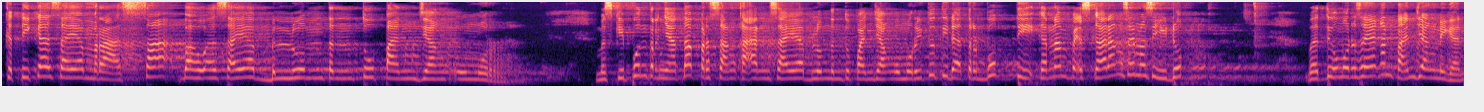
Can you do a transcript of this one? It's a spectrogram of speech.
Ketika saya merasa bahwa saya belum tentu panjang umur. Meskipun ternyata persangkaan saya belum tentu panjang umur itu tidak terbukti karena sampai sekarang saya masih hidup. Berarti umur saya kan panjang nih kan.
